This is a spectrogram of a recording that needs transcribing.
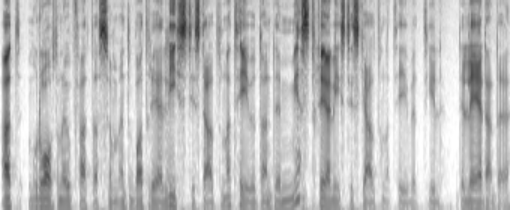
Att Moderaterna uppfattas som inte bara ett realistiskt alternativ utan det mest realistiska alternativet till det ledande,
